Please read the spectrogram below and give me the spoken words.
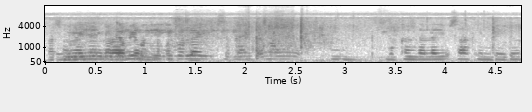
At hindi kami raw tong- maghihiwalay sa kahit anong... Mm, Huwag kang lalayo sa akin, Dedon.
